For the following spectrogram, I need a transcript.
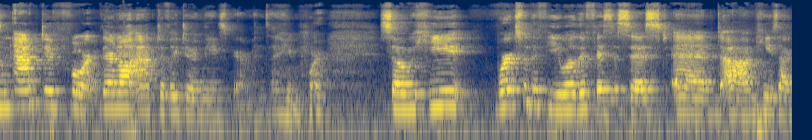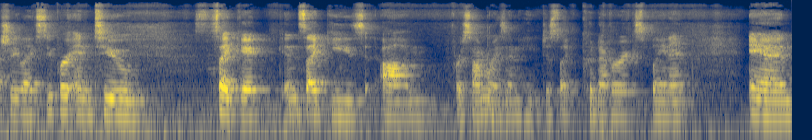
not an active fort. they're not actively doing the experiments anymore. So he works with a few other physicists, and um, he's actually like super into psychic and psyches. Um, for some reason. He just like could never explain it. And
